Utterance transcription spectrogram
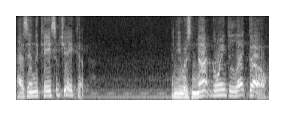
as in the case of Jacob. And he was not going to let go.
